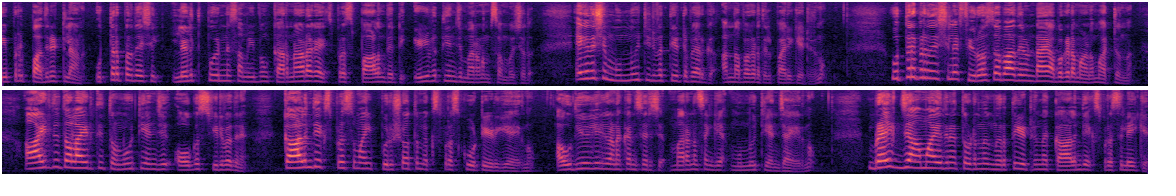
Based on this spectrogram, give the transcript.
ഏപ്രിൽ പതിനെട്ടിലാണ് ഉത്തർപ്രദേശിൽ ലളിത്പൂരിന് സമീപം കർണാടക എക്സ്പ്രസ് പാളം തെറ്റി എഴുപത്തിയഞ്ച് മരണം സംഭവിച്ചത്. ഏകദേശം മുന്നൂറ്റി ഇരുപത്തിയെട്ട് പേർക്ക് അന്ന് അപകടത്തിൽ പരിക്കേറ്റിരുന്നു. ഉത്തർപ്രദേശിലെ ഫിറോസാബാദിലുണ്ടായ അപകടമാണ് മറ്റൊന്ന്. ആയിരത്തി തൊള്ളായിരത്തി തൊണ്ണൂറ്റിയഞ്ച് ഓഗസ്റ്റ് ഇരുപതിന് കാളിന്തി എക്സ്പ്രസുമായി പുരുഷോത്തം എക്സ്പ്രസ് കൂട്ടിയിടുകയായിരുന്നു. ഔദ്യോഗിക കണക്കനുസരിച്ച് മരണസംഖ്യ മുന്നൂറ്റിയഞ്ചായിരുന്നു. ബ്രേക്ക് ജാമായതിനെ തുടർന്ന് നിർത്തിയിട്ടിരുന്ന കാളിന്തി എക്സ്പ്രസ്സിലേക്ക്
